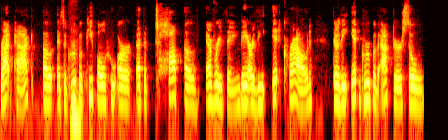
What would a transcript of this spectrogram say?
Rat Pack. Uh, it's a group mm. of people who are at the top of everything. They are the it crowd. They're the it group of actors. So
